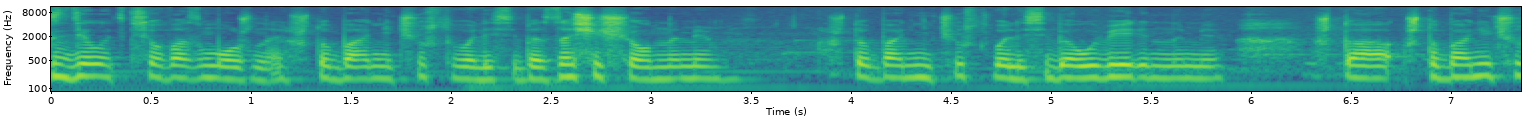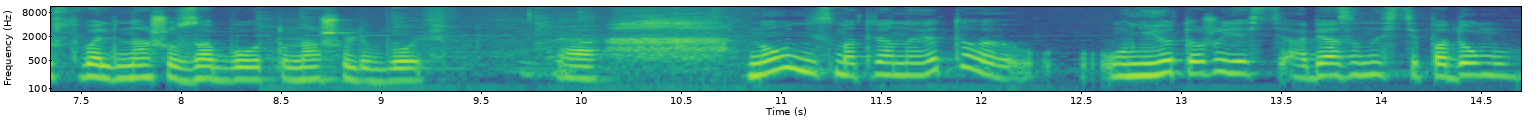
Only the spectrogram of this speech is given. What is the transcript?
сделать все возможное, чтобы они чувствовали себя защищенными, чтобы они чувствовали себя уверенными, что, чтобы они чувствовали нашу заботу, нашу любовь. Да. Но, несмотря на это, у нее тоже есть обязанности по дому.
